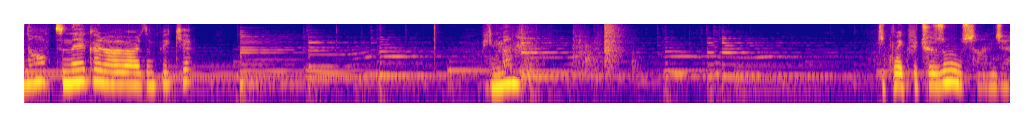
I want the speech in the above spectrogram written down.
Ne yaptın? Neye karar verdin peki? Bilmem. Gitmek bir çözüm mü sence?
